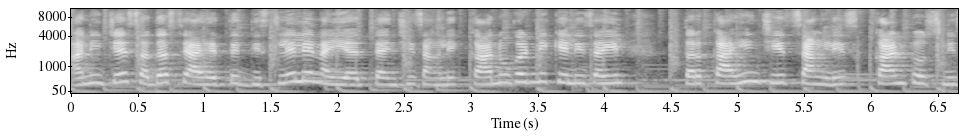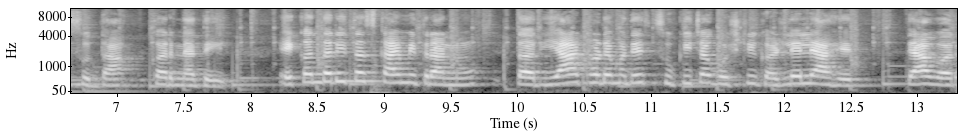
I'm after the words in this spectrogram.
आणि जे सदस्य आहेत ते दिसलेले नाही आहेत त्यांची चांगली कानउघडणी केली जाईल तर काहींची चांगलीच कानटोचणीसुद्धा करण्यात येईल. एकंदरीतच काय मित्रांनो तर या आठवड्यामध्ये चुकीच्या गोष्टी घडलेल्या आहेत त्यावर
